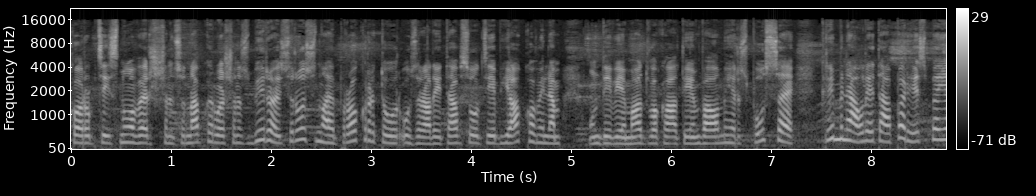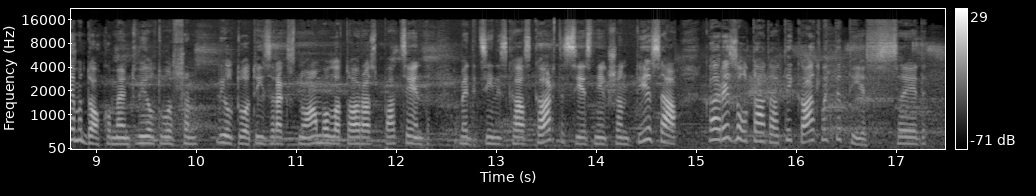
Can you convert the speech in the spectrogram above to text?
Korupcijas novēršanas un apkarošanas birojas rosināja prokuratūru uzrādīt apsūdzību Jakovinam un diviem advokātiem Valmieras pusē krimināla lietā par iespējamu dokumentu viltošanu, viltot izrakstu no ambulatorās pacienta medicīniskās kartes iesniegšanu tiesā, kā rezultātā tika atlikta tiesas sēde.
